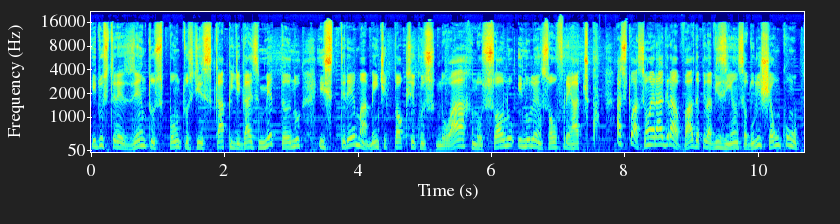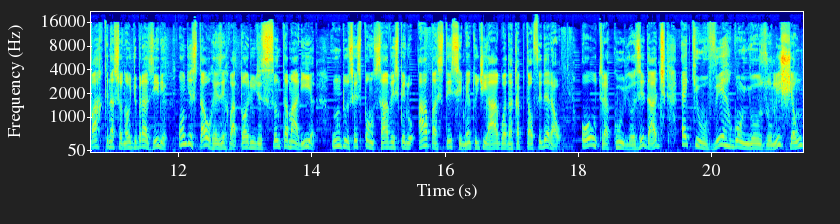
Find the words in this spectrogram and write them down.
e dos 300 pontos de escape de gás metano extremamente tóxicos no ar, no solo e no lençol freático. A situação era agravada pela vizinhança do lixão com o Parque Nacional de Brasília, onde está o reservatório de Santa Maria, um dos responsáveis pelo abastecimento de água da capital federal. Outra curiosidade é que o vergonhoso lixão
